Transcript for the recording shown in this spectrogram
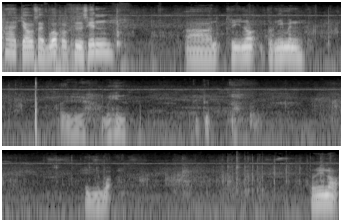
ข้าเจ้าสายบวกก็คือเส้นอ่าทีเนาะตัวนี้มันเออไม่เห็นตึ๊ด ห็นอยังบ่ตัวนี้เนาะ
